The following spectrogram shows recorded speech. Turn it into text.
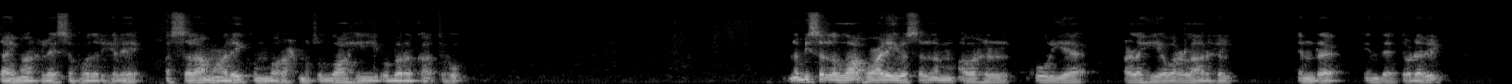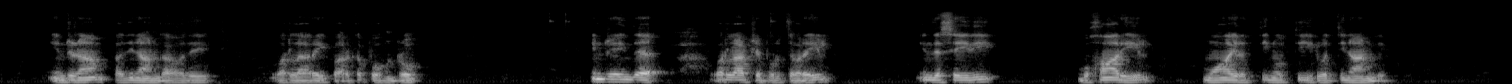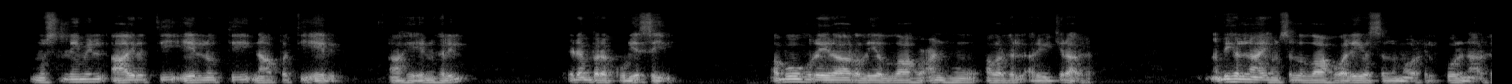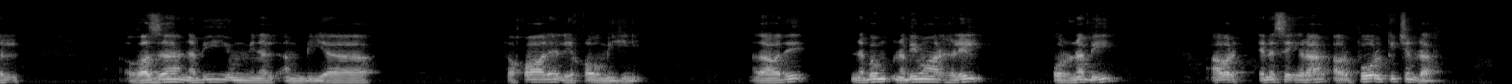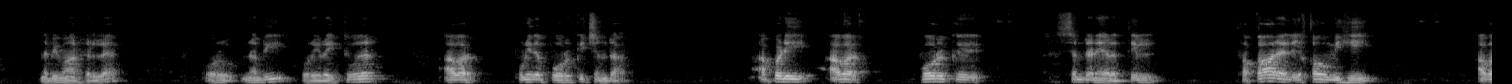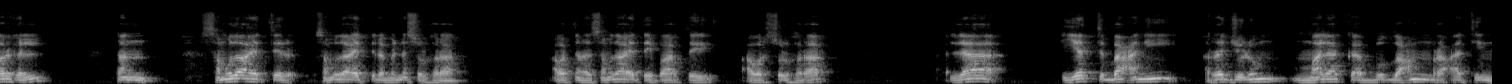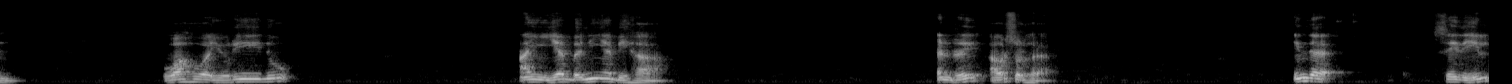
தாய்மார்களே சகோதரிகளே அஸ்ஸலாமு அலைக்கும் வரஹ்மத்துல்லாஹி வபரகாத்துஹு நபி ஸல்லல்லாஹு அலைஹி வஸல்லம் அவர்கள் கூறிய அழகிய வரலாறுகள் என்ற இந்த தொடரில் இன்று நாம் பதினான்காவது வரலாறை பார்க்க போகின்றோம் இன்றைய இந்த வரலாற்றை பொறுத்தவரையில் இந்த செய்தி புகாரியில் மூவாயிரத்தி நூற்றி இருபத்தி நான்கு முஸ்லிமில் ஆயிரத்தி எழுநூற்றி நாற்பத்தி ஏழு ஆகிய எண்களில் இடம்பெறக்கூடிய செய்தி அபூ ஹுரைரா ரலி அல்லாஹு அன்ஹு அவர்கள் அறிவிக்கிறார்கள் நபிகள் நாயகம் ஸல்லல்லாஹு அலைஹி வஸல்லம் அவர்கள் கூறினார்கள் غزا نبي من الأنبياء ஃபகால லி கௌமிஹி அதாவது நபு நபிமார்களில் ஒரு நபி அவர் என்ன செய்கிறார்? அவர் போருக்கு சென்றார். நபிமார்களில் ஒரு நபி ஒரு இறை தூதர் அவர் புனித போருக்கு சென்றார். அப்படி அவர் போருக்கு சென்ற நேரத்தில் ஃபகார் அலி கௌமிஹி அவர்கள் தன் சமுதாயத்திற் சமுதாயத்திடம் என்ன சொல்கிறார்? அவர் தனது சமுதாயத்தை பார்த்து அவர் சொல்கிறார் ல யத் பனி ரஜுலும் மலக புத் அம்ரஅத்தின் வஹுவ யுரீது ஐயபனிய பிஹா என்று அவர் சொல்கிறார். இந்த செய்தியில்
